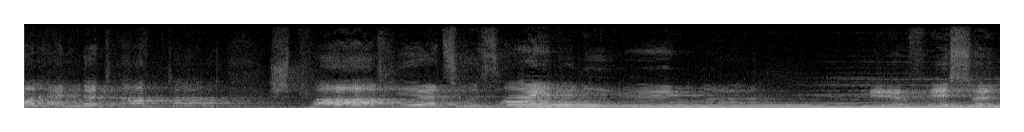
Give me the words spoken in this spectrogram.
vollendet hatte, sprach er zu seinen Jüngern. Ihr wisset,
